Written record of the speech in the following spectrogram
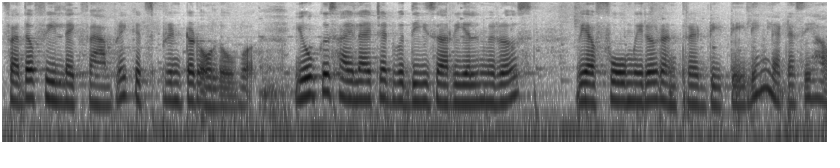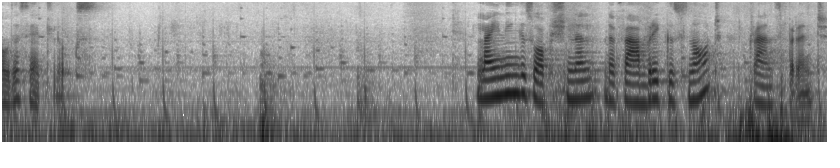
Feather feel like fabric. It's printed all over. Yoke is highlighted with these are real mirrors. We have four mirror and thread detailing. Let us see how the set looks. Lining is optional, the fabric is not transparent.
